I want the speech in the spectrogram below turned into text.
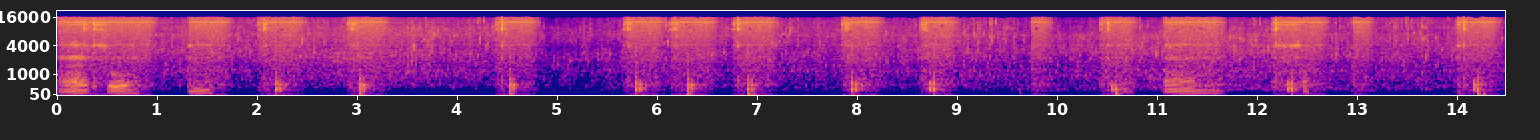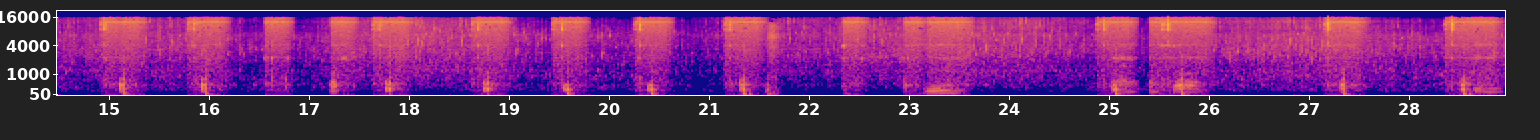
Also. Hm. Ähm, so. Hm. Also. Hm.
